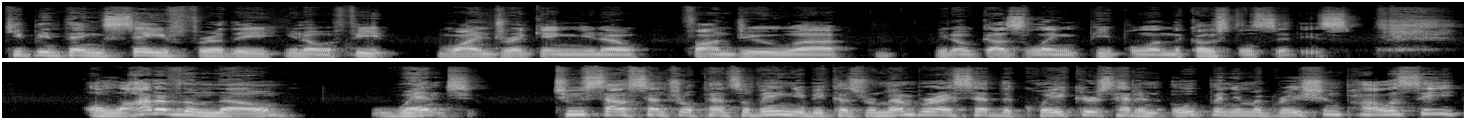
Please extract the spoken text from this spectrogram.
keeping things safe for the you know effete wine drinking, you know fondue, uh, you know guzzling people in the coastal cities. A lot of them, though, went to South Central Pennsylvania because remember I said the Quakers had an open immigration policy.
